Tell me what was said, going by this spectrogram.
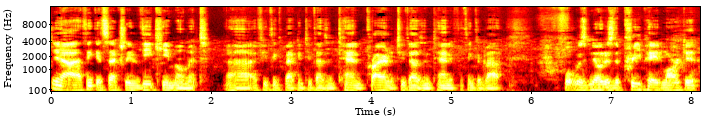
yeah, I think it's actually the key moment. Uh, if you think back in 2010, prior to 2010, if you think about what was known as the prepaid market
